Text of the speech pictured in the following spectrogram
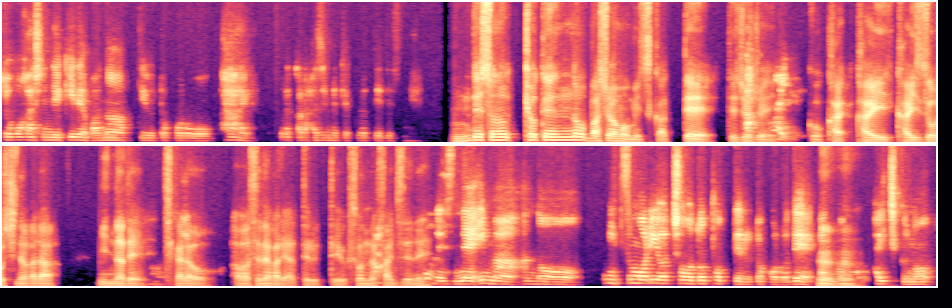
情報発信できればなっていうところを、はい、これから始めていく予定ですね。で、その拠点の場所はもう見つかって、で、徐々にこうか改改造しながら、みんなで力を合わせながらやってるっていう、そんな感じでねそう。ですね、今、あの見積もりをちょうど取ってるところで、うんうんあの改築の、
